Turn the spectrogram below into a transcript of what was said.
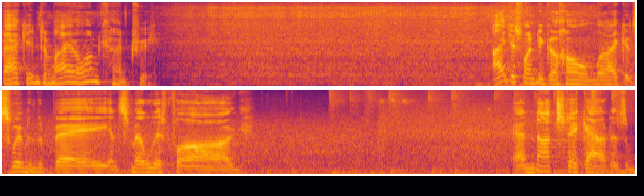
back into my own country. I just wanted to go home where I could swim in the bay and smell the fog and not stick out as a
